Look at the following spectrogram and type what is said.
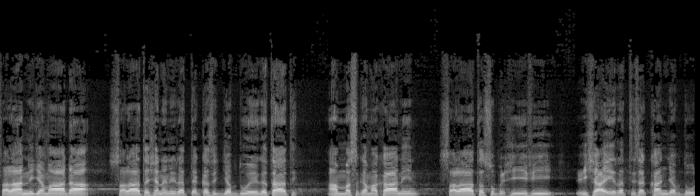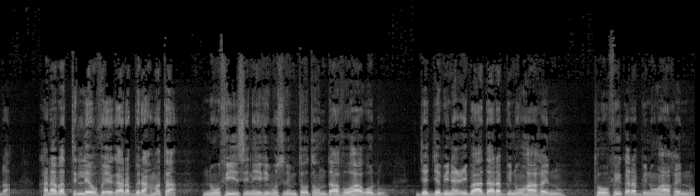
salaanni jamaadhaa salaata shanan irratti akkasi jabduu eega taate ammas gama kaaniin salaata subxii fi cishaa'ii irrattis akkaan jabduudha kana irratti illee uf eegaa rabbi rahmata nuu fi isinii fi muslimtoota hundaafuu haa godhu jajjabina cibaadaa rabbi nuu haa kennu توفيق ربي نوها خنو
